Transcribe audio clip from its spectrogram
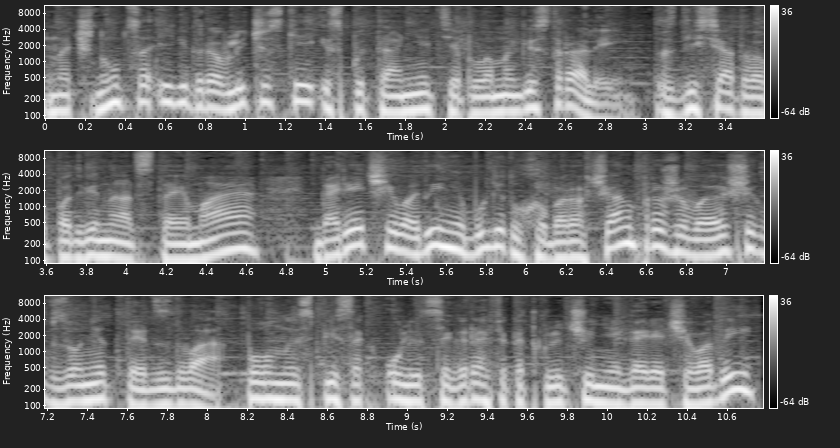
начнутся и гидравлические испытания тепломагистралей. С 10 по 12 мая горячей воды не будет у хабаровчан, проживающих в зоне ТЭЦ-2. Полный список улиц и график отключения горячей воды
